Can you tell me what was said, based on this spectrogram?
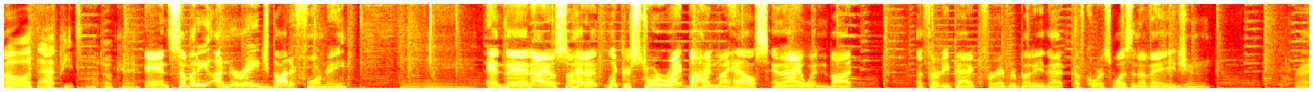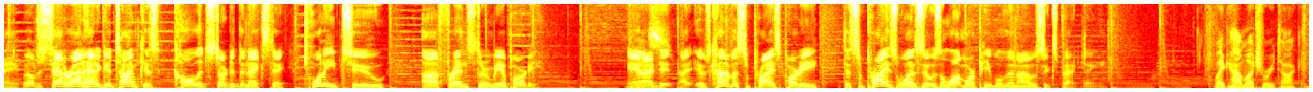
Oh, at that Pizza Hut. Okay. and somebody underage bought it for me. And then I also had a liquor store right behind my house, and I went and bought a 30 pack for everybody that, of course, wasn't of age. And Right. Well, just sat around, had a good time because college started the next day. 22 uh, friends threw me a party. And I did. I, it was kind of a surprise party. The surprise was it was a lot more people than I was expecting. Like how much are we talking?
